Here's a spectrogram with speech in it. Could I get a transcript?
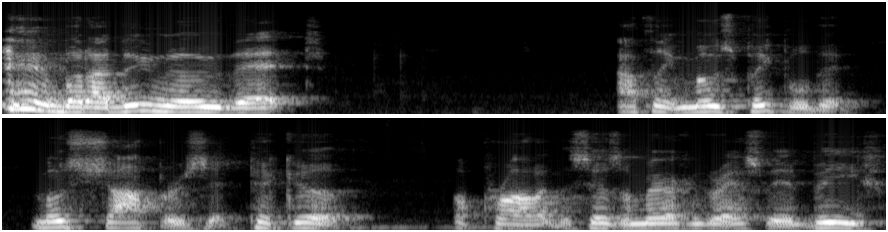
but I do know that I think most people that most shoppers that pick up a product that says American grass-fed beef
